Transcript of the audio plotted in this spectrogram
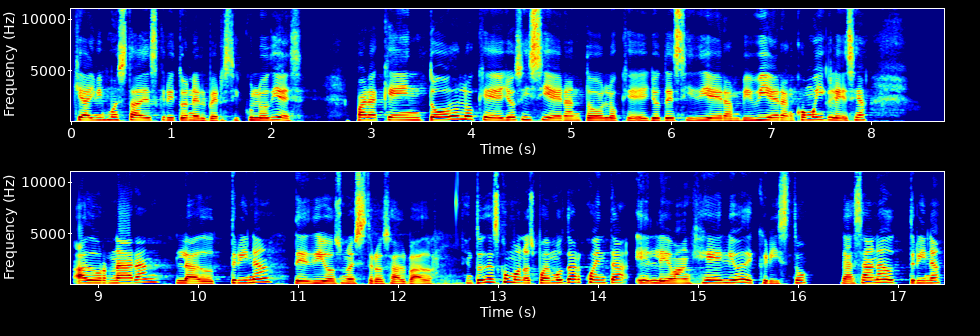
que ahí mismo está descrito en el versículo 10, para que en todo lo que ellos hicieran, todo lo que ellos decidieran, vivieran como iglesia, adornaran la doctrina de Dios nuestro Salvador. Entonces, como nos podemos dar cuenta, el Evangelio de Cristo la sana doctrina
